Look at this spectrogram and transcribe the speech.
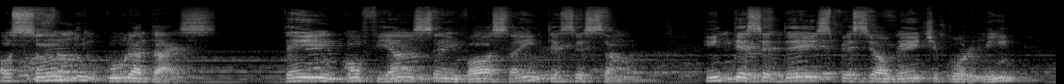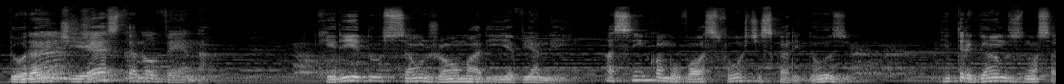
Ó Santo cura das, tenho confiança em vossa intercessão. Intercedei especialmente por mim durante esta novena. Querido São João Maria Vianney, assim como vós fostes caridoso, entregamos nossa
